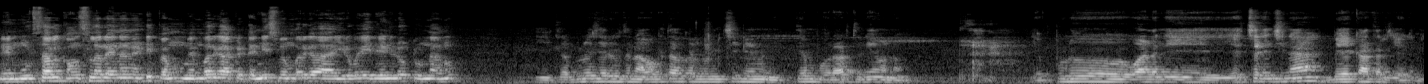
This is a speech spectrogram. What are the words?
నేను మూడుసార్లు కౌన్సిలర్ అయినానండి. పెం- మెంబర్గా అక్కడ టెన్నిస్ మెంబర్గా ఇరవై ఐదేళ్ళు ఉన్నాను. ఈ క్లబ్లో జరుగుతున్న అవకతవకల గురించి మేము నిత్యం పోరాడుతూనే ఉన్నాం. ఎప్పుడు వాళ్ళని హెచ్చరించినా బేఖాతరు చేయడమే.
